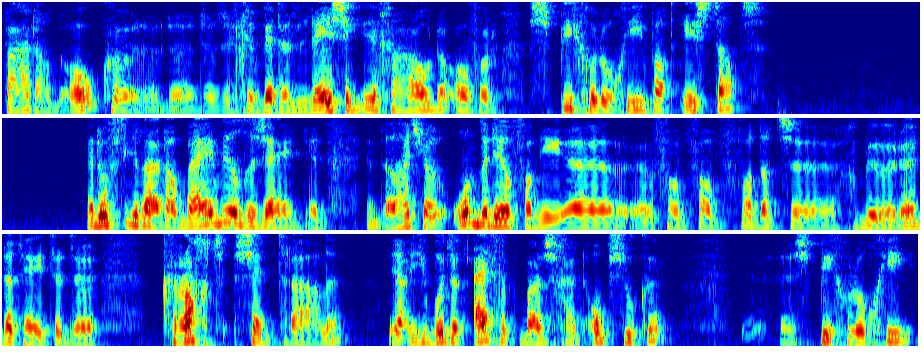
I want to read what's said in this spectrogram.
waar dan ook. Eh, er werden lezingen gehouden over spiegologie, wat is dat? En of ik daar dan bij wilde zijn. En, dan had je een onderdeel van, die, uh, van, van, van dat uh, gebeuren, dat heette de krachtcentrale. Ja, je moet het eigenlijk maar eens gaan opzoeken. Uh, spiegologie,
